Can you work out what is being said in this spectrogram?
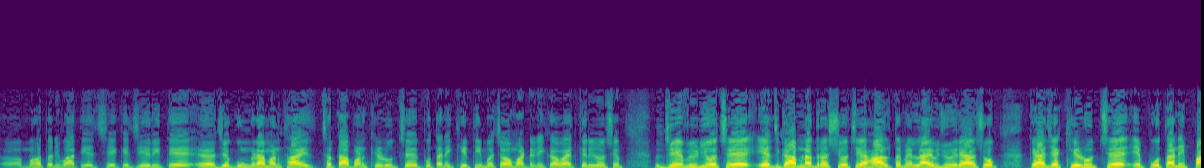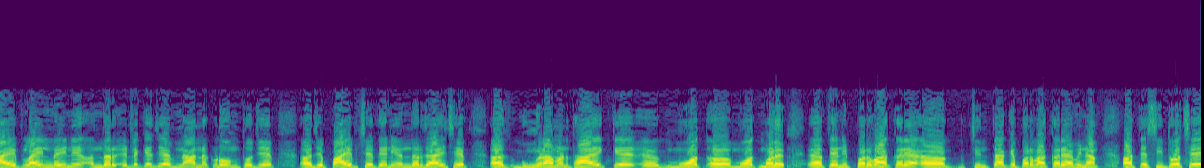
મહત્વની વાત એ છે કે જે રીતે જે ગુંગળામણ થાય, છતાં પણ ખેડૂત છે, પોતાની ખેતી બચાવવા માટેની કવાયત કરી રહ્યો છે. જે વીડિયો છે, એ જ ગામના દ્રશ્યો છે. હાલ તમે લાઈવ જોઈ રહ્યા છો કે આ જે ખેડૂત છે, એ પોતાની પાઇપલાઇન લઈને અંદર, એટલે કે જે નાનકડો અમથો જે પાઇપ છે, તેની અંદર જાય છે. ગુંગળામણ થાય કે મોત મોત મળે તેની પરવા કર્યા ચિંતા કે પરવા કર્યા વિના તે સીધો છે,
